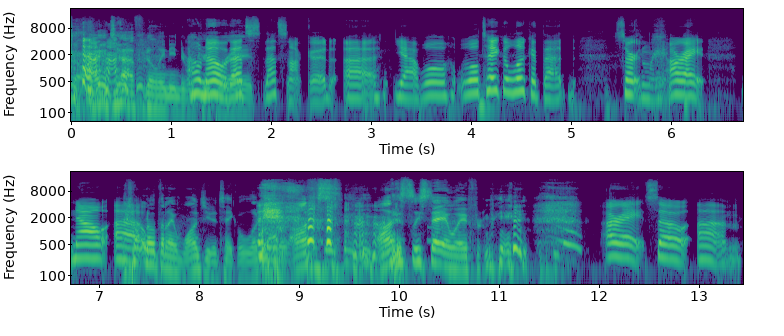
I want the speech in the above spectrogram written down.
so I definitely need to Oh no, that's that's not good. Uh, yeah, we'll we'll take a look at that. Certainly. All right. Now, I uh, don't know that I want you to take a look at it. Honestly, honestly stay away from me. all right. So, um,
